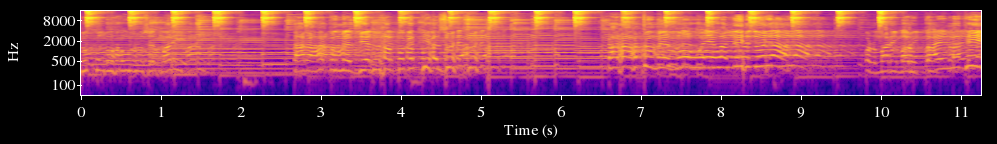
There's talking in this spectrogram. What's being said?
આ તો સુખનું આહુડું છે મારી. તારા હાથો મેં જેલના પગથિયા જોયા તારા હાટું મેં નો હોય એવા દી જોયા. પણ મારી મારું કાંઈ નથી.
